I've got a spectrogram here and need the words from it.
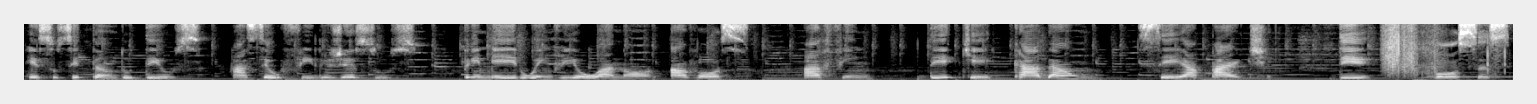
Ressuscitando Deus a seu Filho Jesus, primeiro enviou a, nós, a vós, a fim de que cada um seja parte de vossas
